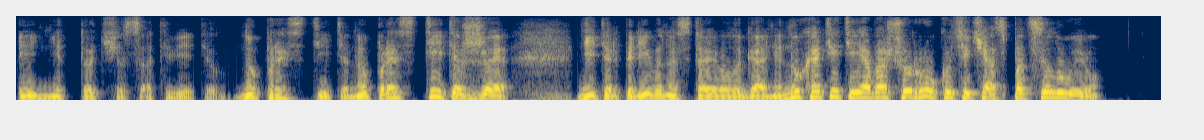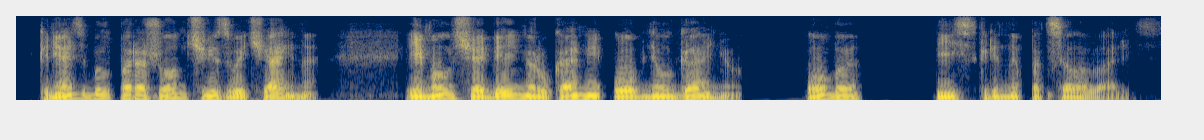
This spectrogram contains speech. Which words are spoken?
и не тотчас ответил. «Ну, простите, ну, простите же!» — нетерпеливо настаивал Ганя. «Ну, хотите, я вашу руку сейчас поцелую?» Князь был поражен чрезвычайно и молча обеими руками обнял Ганю. Оба искренне поцеловались.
